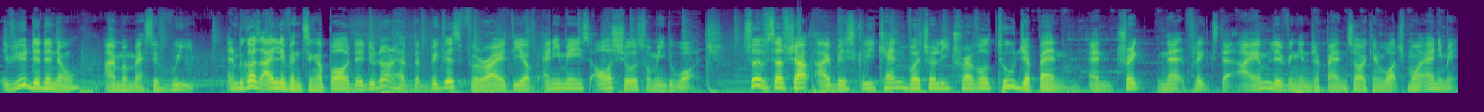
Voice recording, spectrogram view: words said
If you didn't know, I'm a massive weeb. And because I live in Singapore, they do not have the biggest variety of animes or shows for me to watch. So with Surfshark, I basically can virtually travel to Japan and trick Netflix that I am living in Japan so I can watch more anime.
